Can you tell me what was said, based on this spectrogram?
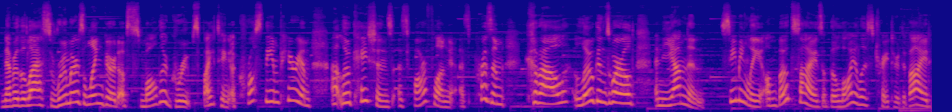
Nevertheless, rumors lingered of smaller groups fighting across the Imperium at locations as far-flung as Prism, Cabal, Logan's World, and Yamnen, seemingly on both sides of the Loyalist-Traitor divide,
